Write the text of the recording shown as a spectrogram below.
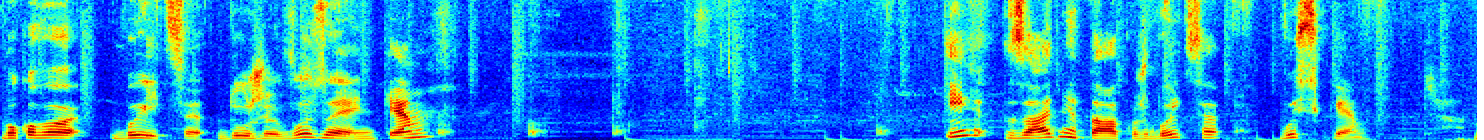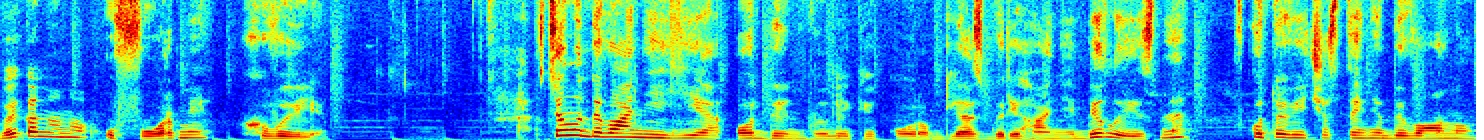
Бокове бильце дуже вузеньке. І заднє також бильце вузьке. Виконано у формі хвилі. В цьому дивані є один великий короб для зберігання білизни в кутовій частині дивану.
